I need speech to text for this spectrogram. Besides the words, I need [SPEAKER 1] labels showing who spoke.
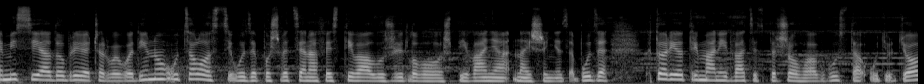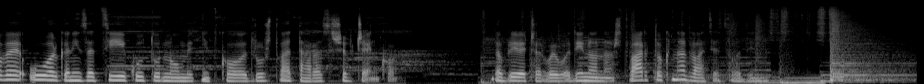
[SPEAKER 1] Emisija Dobri večer Vojvodino u celosti uze pošvecena festivalu Židlovo špivanja Najšenje za budze, ktori otrimani 21. avgusta u Đurđove u organizaciji Kulturno-umetničko društva Taras Ševčenko. Dobri večer Vojvodino na štvartok na 20.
